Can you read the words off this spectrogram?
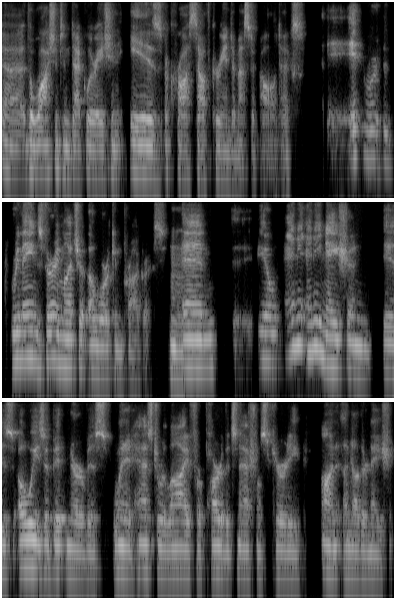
uh, the Washington Declaration is across South Korean domestic politics? It re- remains very much a, a work in progress, Mhm. and you know, any any nation is always a bit nervous when it has to rely for part of its national security on another nation.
